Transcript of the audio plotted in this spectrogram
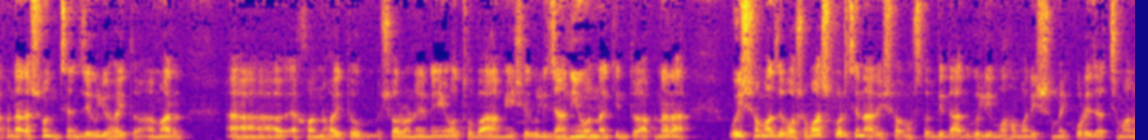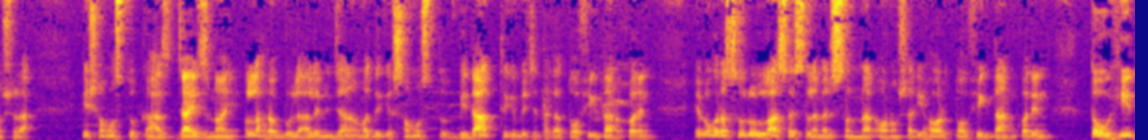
আপনারা শুনছেন, যেগুলি হয়তো আমার এখন হয়তো স্মরণে নেই, অথবা আমি সেগুলি জানিও না, কিন্তু আপনারা ওই সমাজে বসবাস করছেন আর এই সমস্ত বিদাতগুলি মহামারীর সময় করে যাচ্ছে মানুষরা। এই সমস্ত কাজ জায়জ নয়। আল্লাহ রব্বুল আলমিন যেন আমাদেরকে সমস্ত বিদাত থেকে বেঁচে থাকা তৌফিক দান করেন এবং রসুল উল্লাহামের সন্ন্যার অনুসারী হওয়ার তৌফিক দান করেন, তৌহিদ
